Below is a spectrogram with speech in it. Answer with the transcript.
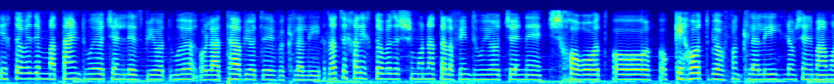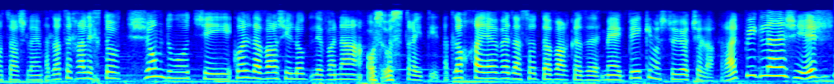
לכתוב איזה 200 דמויות שהן לסביות, דמויות או להט"ביות בכללי. את לא צריכה לכתוב איזה 8,000 דמויות שהן אה, שחורות או, או כהות באופן כללי, לא משנה מה המוצא שלהן. את לא צריכה לכתוב שום דמות שהיא כל דבר שהיא לא לבנה או, או סטרייטית. את לא חייבת לעשות דבר כזה. מגפיק עם השטויות שלה. רק בגלל שיש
